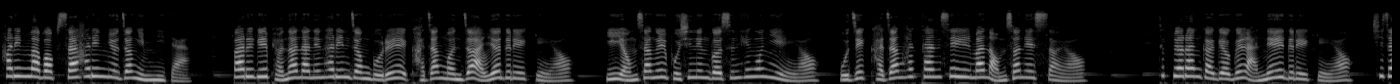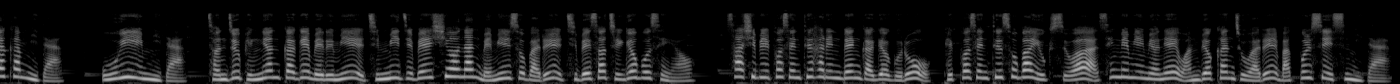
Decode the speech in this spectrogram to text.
할인마법사 할인요정입니다. 빠르게 변환하는 할인 정보를 가장 먼저 알려드릴게요. 이 영상을 보시는 것은 행운이에요. 오직 가장 핫한 세일만 엄선했어요. 특별한 가격을 안내해드릴게요. 시작합니다. 5위입니다. 전주 백년가게 메르밀 진미집의 시원한 메밀소바를 집에서 즐겨보세요. 41% 할인된 가격으로 100% 소바 육수와 생메밀면의 완벽한 조화를 맛볼 수 있습니다.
